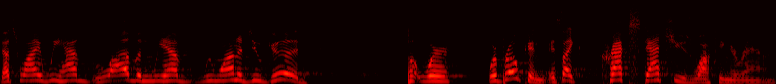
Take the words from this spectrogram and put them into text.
That's why we have love and we have we want to do good but we're, we're broken. It's like cracked statues walking around.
